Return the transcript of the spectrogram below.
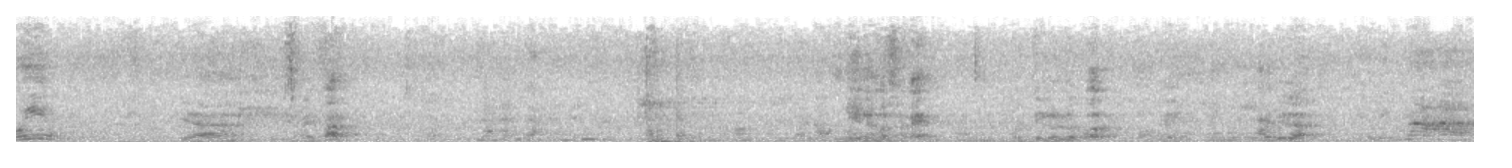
Uy! Yan. Sakit pa? Dahan-dahan din. Hindi na masakit. Pag nilulukot. Okay. Kabila. Lima ah.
